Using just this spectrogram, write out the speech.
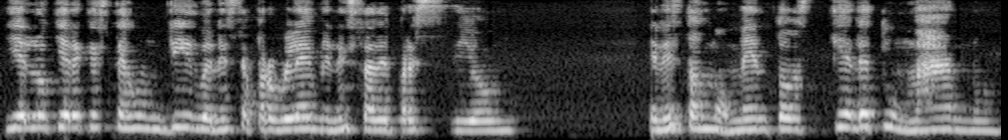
y Él no quiere que estés hundido en ese problema, en esa depresión. En estos momentos, tiene tu mano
